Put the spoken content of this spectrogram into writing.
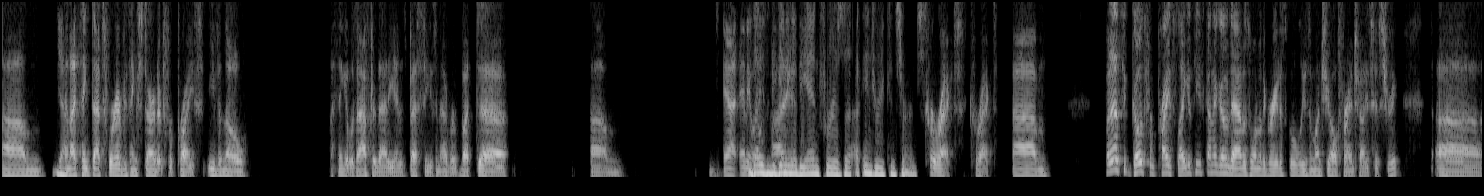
Um, Yeah. and I think that's where everything started for Price, even though I think it was after that he had his best season ever. But uh um yeah, anyway. that was the beginning I- of the end for his uh, injury concerns. correct, correct. Um but as it goes for Price, legacy is going to go down as one of the greatest goalies in Montreal franchise history. Uh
